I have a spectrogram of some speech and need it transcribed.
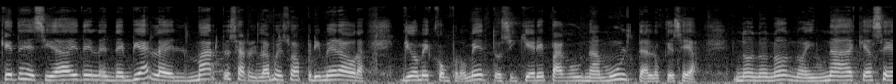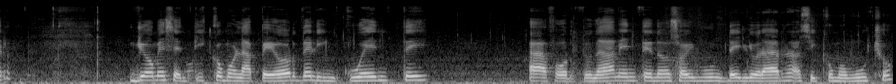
¿Qué necesidad hay de, de, enviarla? El martes arreglamos eso a primera hora. Yo me comprometo, si quiere pago una multa, lo que sea. No, no, no, no hay nada que hacer. Yo me sentí como la peor delincuente. Afortunadamente no soy de llorar así como mucho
